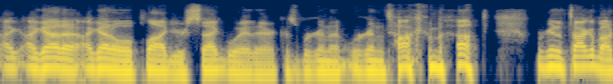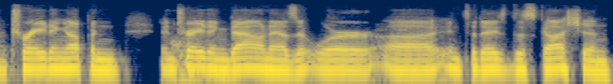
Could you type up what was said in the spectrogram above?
I, I gotta i gotta applaud your segue there because we're gonna we're gonna talk about we're gonna talk about trading up and and trading down as it were uh, in today's discussion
